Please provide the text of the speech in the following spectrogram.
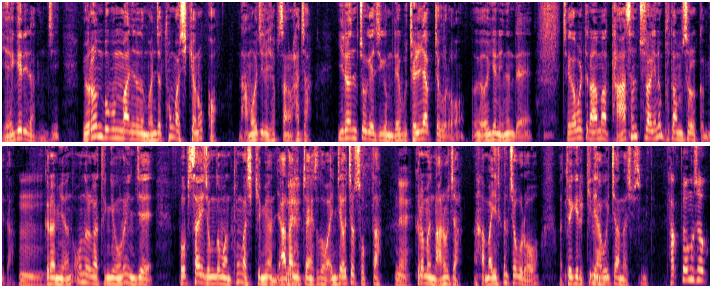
예결이라든지 이런 부분만이라도 먼저 통과시켜 놓고 나머지를 협상을 하자. 이런 쪽에 지금 내부 전략적으로 의견이 있는데 제가 볼 때는 아마 다 선출하기는 부담스러울 겁니다. 음. 그러면 오늘 같은 경우는 이제 법사위 정도만 통과시키면 야당 네. 입장에서도 이제 어쩔 수 없다. 네. 그러면 나누자. 아마 이런 쪽으로 되기를 기대하고 있지 않나 싶습니다. 박병석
